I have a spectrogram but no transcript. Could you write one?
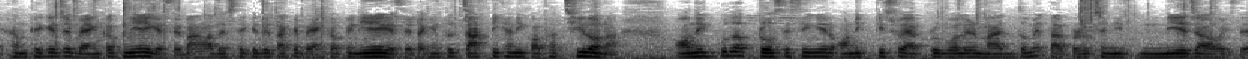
এখান থেকে যে ব্যাংকক নিয়ে গেছে, বাংলাদেশ থেকে যে তাকে ব্যাংককে নিয়ে গেছে, এটা কিন্তু চারটিখানি কথা ছিল না। অনেকগুলো প্রসেসিং এর অনেক কিছু অ্যাপ্রুভালের মাধ্যমে তারপর হচ্ছে নিয়ে যাওয়া হয়েছে।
